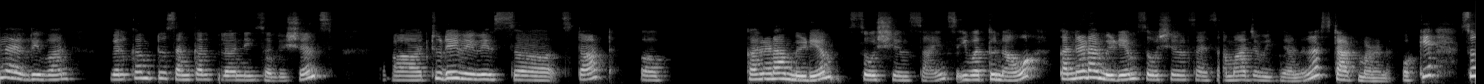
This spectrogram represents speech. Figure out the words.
Hello everyone, welcome to Sankalp Learning Solutions. Uh, today we will uh, Kannada medium social science ಇವತ್ತು ನಾವು ಕನ್ನಡ ಮೀಡಿಯಂ ಸೋಷಿಯಲ್ ಸೈನ್ಸ್ ಸಮಾಜ ವಿಜ್ಞಾನನ ಸ್ಟಾರ್ಟ್ ಮಾಡೋಣ ಓಕೆ ಸೊ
